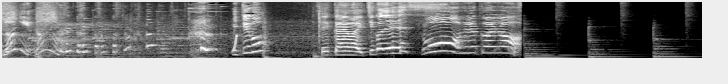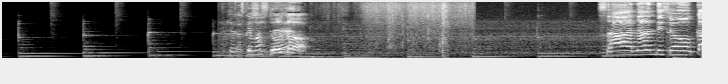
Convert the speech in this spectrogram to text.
え、何何いちご正解はいちごです。おー、正解だ。じゃあつけますね。どうぞ。さあ、なんでしょうか？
